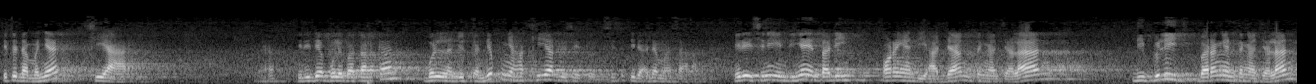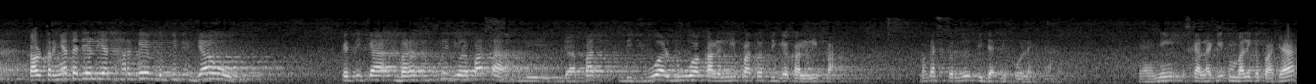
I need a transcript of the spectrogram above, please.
Itu namanya khiar. Ya, jadi dia boleh batalkan, boleh lanjutkan. Dia punya hak khiar di situ. Di situ tidak ada masalah. Jadi di sini intinya yang tadi orang yang dihadang di tengah jalan dibeli yang di tengah jalan, kalau ternyata dia lihat harga yang begitu jauh, ketika barang tersebut dijual pasar, didapat dijual dua kali lipat atau tiga kali lipat, maka seperti itu tidak dibolehkan. Ya ini sekali lagi kembali kepada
